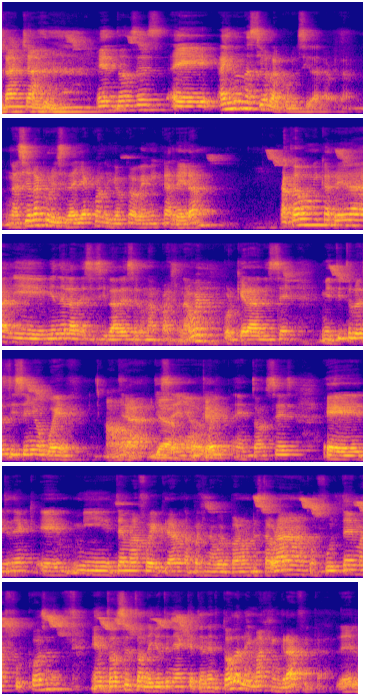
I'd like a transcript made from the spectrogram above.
chan, chan. Entonces, eh, ahí no nació la curiosidad, la verdad. Nació la curiosidad ya cuando yo acabé mi carrera acabo mi carrera y viene la necesidad de hacer una página web, porque era dice, mi título es diseño web. Ah, diseño web. Entonces, eh, tenía, eh, mi tema fue crear una página web para un restaurante con full temas, full cosas. Entonces, donde yo tenía que tener toda la imagen gráfica del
